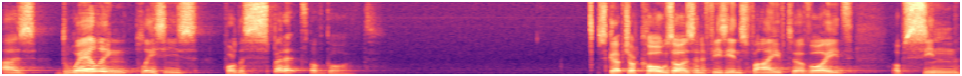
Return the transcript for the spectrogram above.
as dwelling places for the Spirit of God. Scripture calls us in Ephesians 5 to avoid obscene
